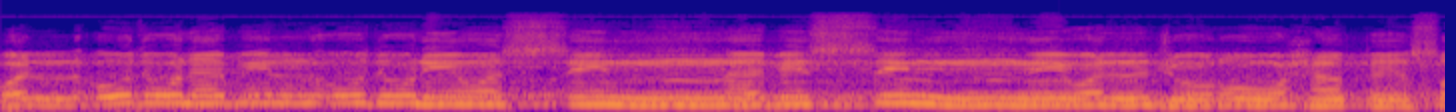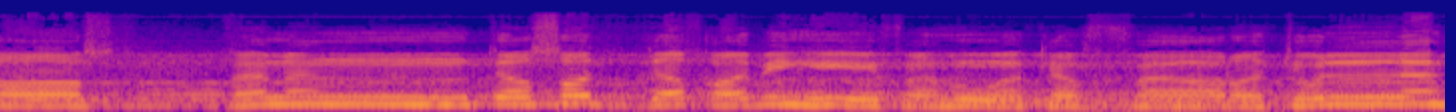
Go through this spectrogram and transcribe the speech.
والأذن بالأذن والسن بالسن والجروح قصاص فمن تصدق به فهو كفارة له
